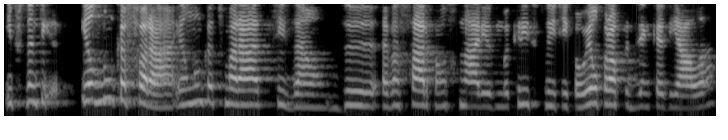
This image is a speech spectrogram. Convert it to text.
E, portanto, ele nunca fará, ele nunca tomará a decisão de avançar para um cenário de uma crise política ou ele próprio desencadeá-la,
